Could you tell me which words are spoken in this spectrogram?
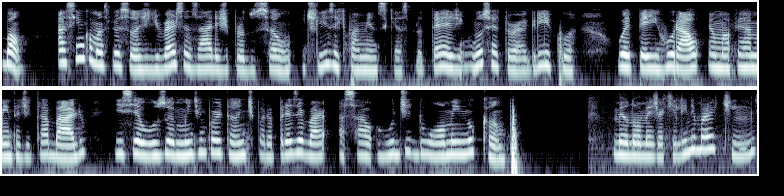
Bom, assim como as pessoas de diversas áreas de produção utilizam equipamentos que as protegem, no setor agrícola, o EPI rural é uma ferramenta de trabalho e seu uso é muito importante para preservar a saúde do homem no campo. Meu nome é Jaqueline Martins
